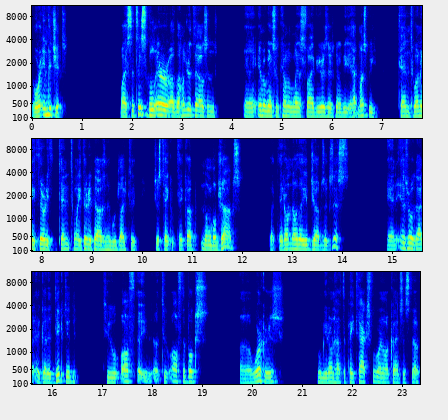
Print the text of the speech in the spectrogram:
or indigent? By statistical error of the hundred thousand uh, immigrants who've come in the last five years, there's gonna be, it must be 10, 20, 30, 10, 20, 30,000 who would like to just take, take up normal jobs. But they don't know the jobs exist. And Israel got, got addicted to off, uh, to off the books uh, workers whom you don't have to pay tax for and all kinds of stuff.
